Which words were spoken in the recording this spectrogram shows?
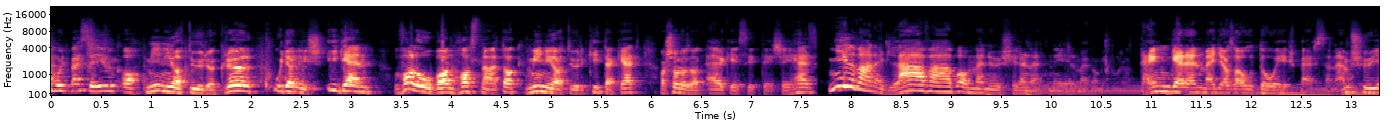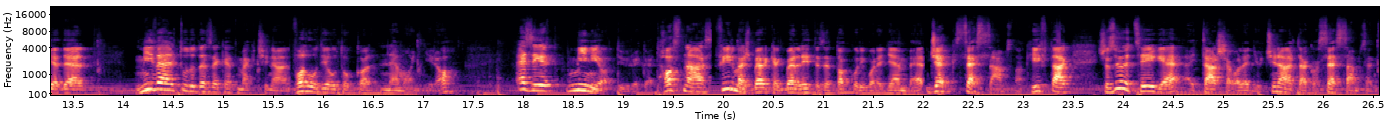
Ideje, hogy beszéljünk a miniatűrökről, ugyanis igen, valóban használtak miniatűr kiteket a sorozat elkészítéséhez. Nyilván egy lávában menős jelenetnél, meg amikor a tengeren megy az autó, és persze nem süllyed el. Mivel tudod ezeket megcsinálni? Valódi autókkal nem annyira. Ezért miniatűröket használsz. Filmes berkekben létezett akkoriban egy ember, Jack Sessamsnak hívták, és az ő cége egy társával együtt csinálták, a Sessams and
